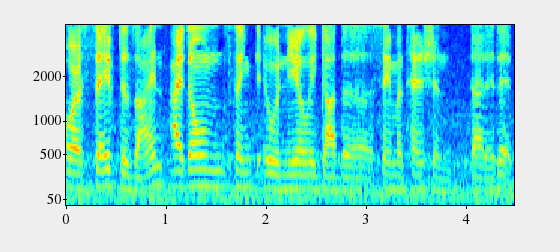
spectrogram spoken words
or a safe design, I don't think it would nearly got the same attention that it did.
